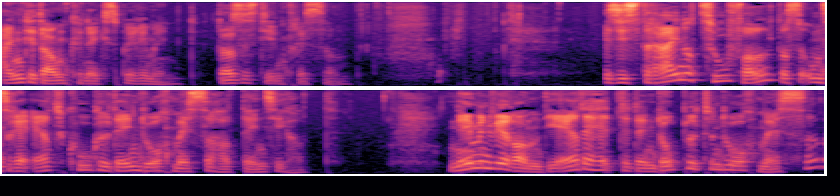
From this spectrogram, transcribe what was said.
Ein Gedankenexperiment. Das ist interessant. Es ist reiner Zufall, dass unsere Erdkugel den Durchmesser hat, den sie hat. Nehmen wir an, die Erde hätte den doppelten Durchmesser,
